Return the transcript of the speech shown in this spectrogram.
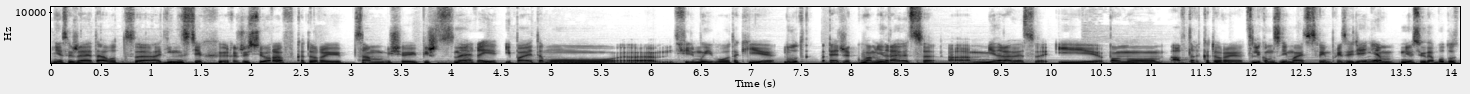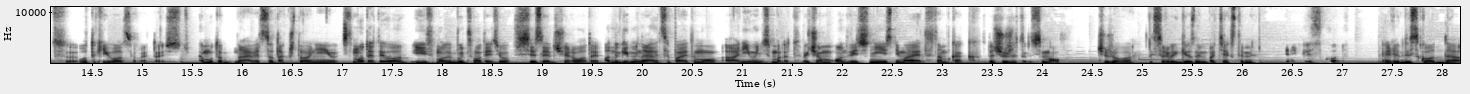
не освежает, а вот один из тех режиссеров, который сам еще и пишет сценарии, и поэтому э, фильмы его такие... Ну, вот опять же, вам не нравится, а мне нравится. И, по-моему, автор, который целиком занимается своим произведением, у него всегда будут вот такие отзывы. То есть кому-то нравится так, что они смотрят его и смотрят, будут смотреть его все следующие работы, а другим не нравится, поэтому они его не смотрят. Причем он ведь не снимает там как... Кто чужих снимал? Чужого. С религиозными подтекстами. Ридли Скотт? Ридли Скотт, да.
